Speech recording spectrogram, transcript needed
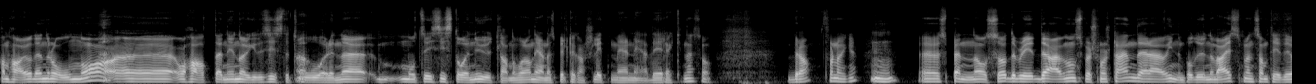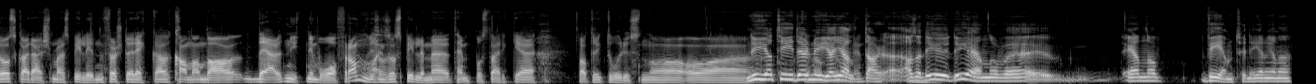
han har jo den rollen nå, øh, og har hatt den i Norge de siste to årene, mot de siste årene i utlandet, hvor han gjerne spilte kanskje litt mer ned i rekkene. Så bra for Norge. Mm. Eh, spennende også. Det, blir, det, er jo noen spørsmålstegn, dere er jo inne på det underveis, men samtidig jo skal Reichenberg spille i den første rekka. Kan han da Det er jo et nytt nivå for han, hvis han skal spille med temposterke Patrik Thoresen och, och... Nya tider, nya hjältar. Alltså det, är, det är en av, eh, en av VM-turneringarna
